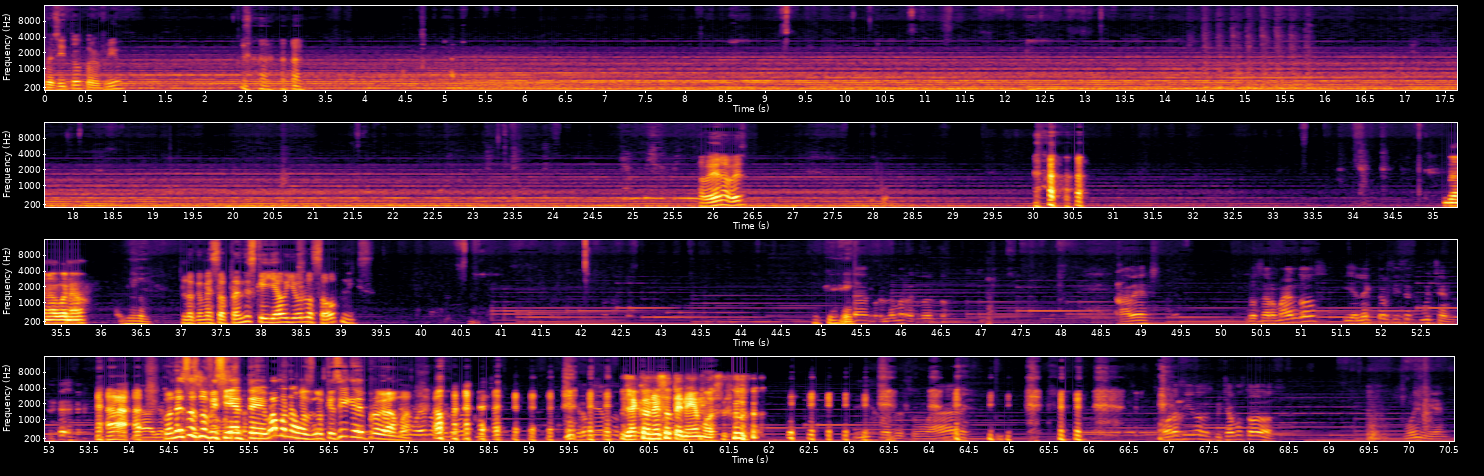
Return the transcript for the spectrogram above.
Cafecito para el frío. A ver, a ver. Bueno, bueno. Lo que me sorprende es que ya oyó los ovnis. Ok. Ah, problema resuelto. A ver. Los Armandos y el Héctor sí se escuchan. Ya, ya Con se eso es suficiente. Vámonos, lo que sigue del Qué programa. bueno que no me escuchan. Creo que ya, con eso tenemos. Muy bien.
